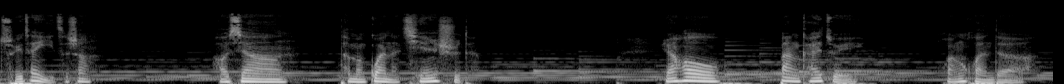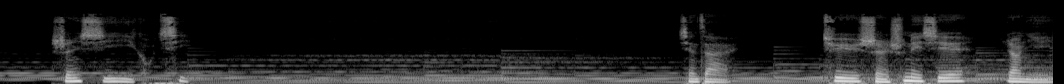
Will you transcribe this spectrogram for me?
垂在椅子上，好像他们灌了铅似的。然后，半开嘴，缓缓的深吸一口气。现在，去审视那些让你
